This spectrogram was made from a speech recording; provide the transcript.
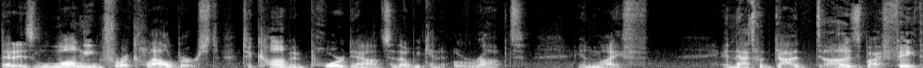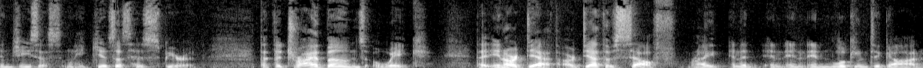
that is longing for a cloudburst to come and pour down so that we can erupt in life. And that's what God does by faith in Jesus when He gives us His Spirit. That the dry bones awake. That in our death, our death of self, right, and in, in, in, in looking to God,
